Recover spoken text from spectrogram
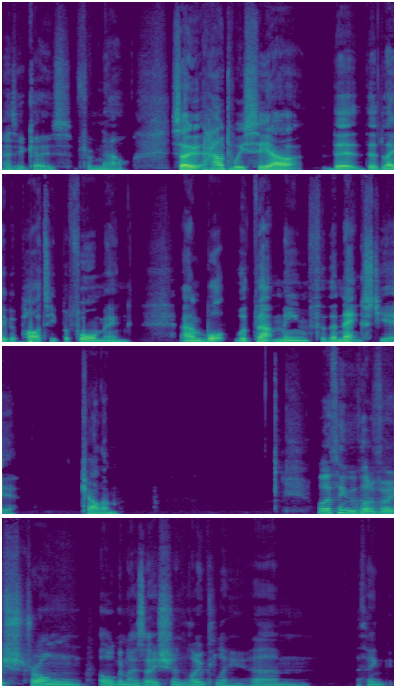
as it goes from now. So, how do we see our the the Labour Party performing, and what would that mean for the next year, Callum? Well, I think we've got a very strong organisation locally. Um, I think,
